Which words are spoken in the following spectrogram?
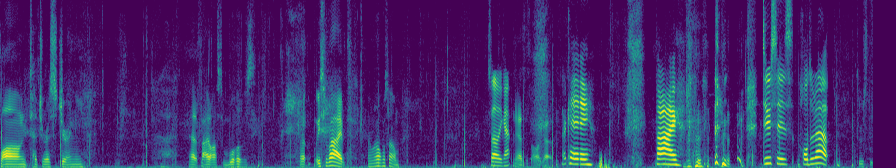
Long, treacherous journey. had to fight off some wolves. But we survived. And we're almost home. That's all you got? Yeah, that's all I got. Okay. Bye. Deuces. Hold it up. Goosey.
